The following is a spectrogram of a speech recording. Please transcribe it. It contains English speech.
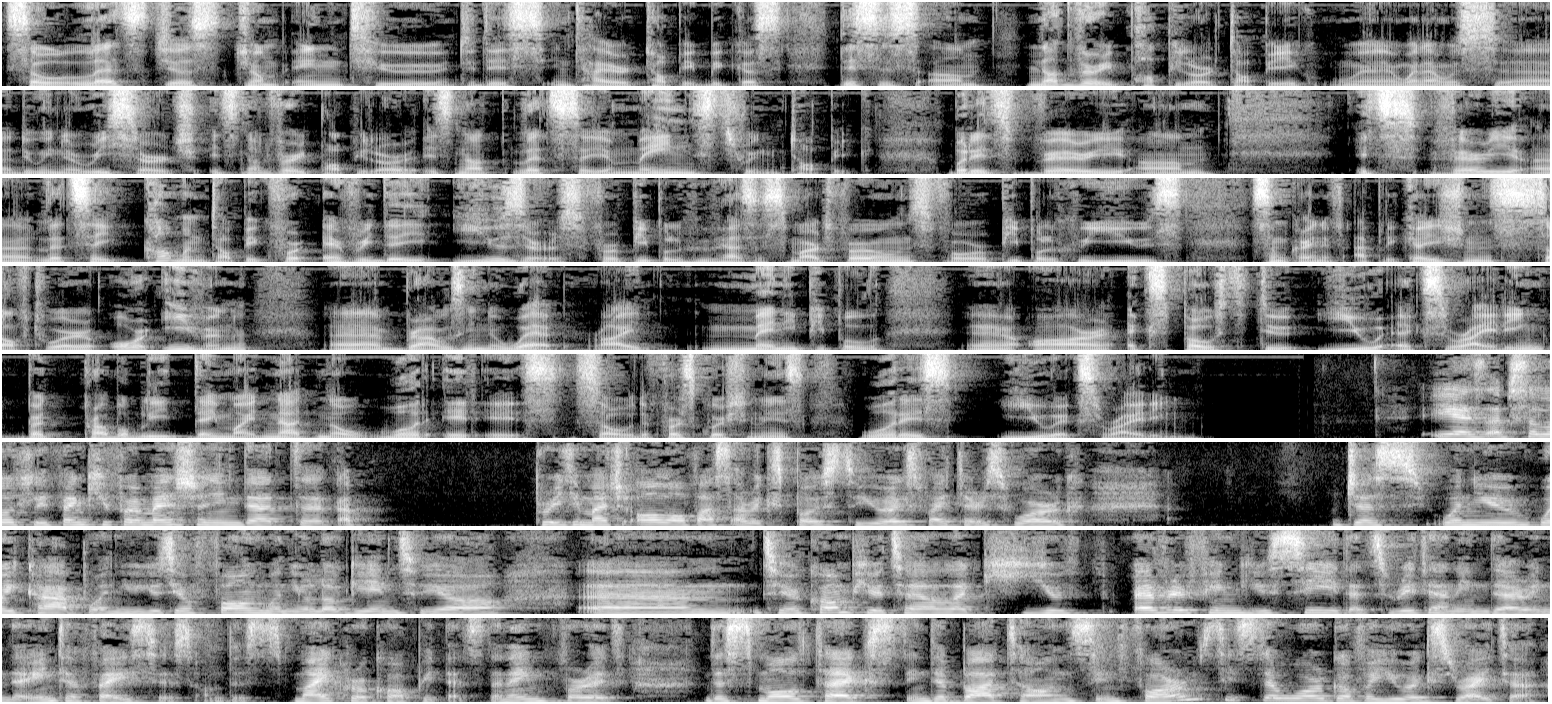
So let's just jump into to this entire topic because this is um, not very popular topic. When, I was uh, doing a research, it's not very popular. It's not, let's say, a mainstream topic, but it's very um, it's very uh, let's say common topic for everyday users for people who has smartphones for people who use some kind of applications software or even uh, browsing the web right? Many people uh, are exposed to ux writing but probably they might not know what it is. So the first question is what is ux writing? Yes absolutely. Thank you for mentioning that uh, pretty much all of us are exposed to UX writers' work. Just when you wake up, when you use your phone, when you log into your um, to your computer, like you, everything you see that's written in there in the interfaces on this microcopy, that's the name for it, the small text in the buttons, in forms, it's the work of a UX writer.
